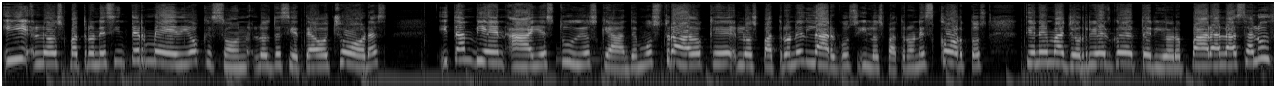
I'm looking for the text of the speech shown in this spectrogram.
Y los patrones intermedios, que son los de 7 a 8 horas, y también hay estudios que han demostrado que los patrones largos y los patrones cortos tienen mayor riesgo de deterioro para la salud.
